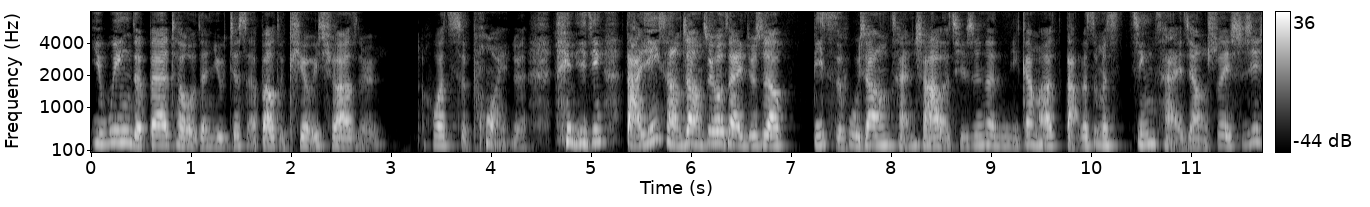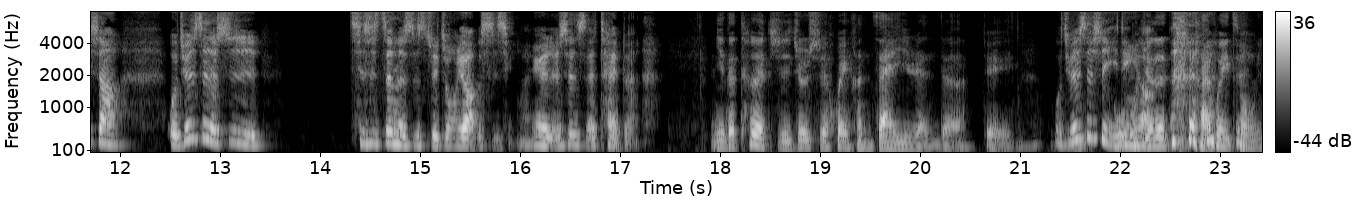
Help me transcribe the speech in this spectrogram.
you win the battle, then you just about to kill each other. What's the point？对，你已经打赢一场仗，最后再就是要彼此互相残杀了。其实那你干嘛打得这么精彩？这样，所以实际上，我觉得这个是其实真的是最重要的事情嘛，因为人生实在太短。你的特质就是会很在意人的，对。我觉得这是一定要，我觉得才会从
